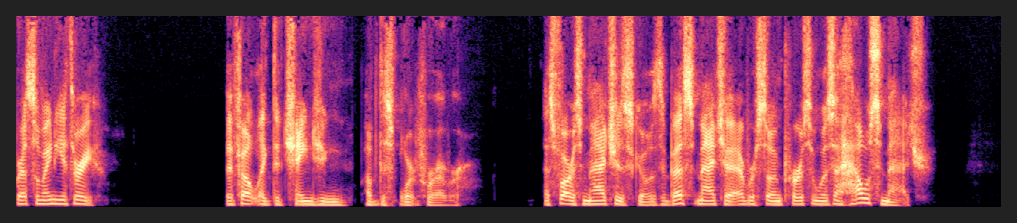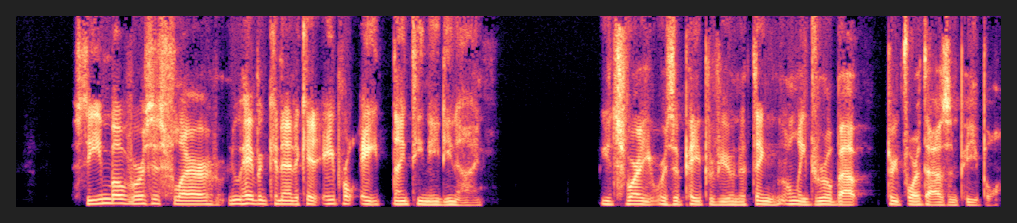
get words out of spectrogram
WrestleMania 3. It felt like the changing of the sport forever. As far as matches goes, the best match I ever saw in person was a house match. Steamboat versus Flair, New Haven, Connecticut, April 8, 1989 you'd swear it was a pay per view, and the thing only drew about three, four thousand people.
